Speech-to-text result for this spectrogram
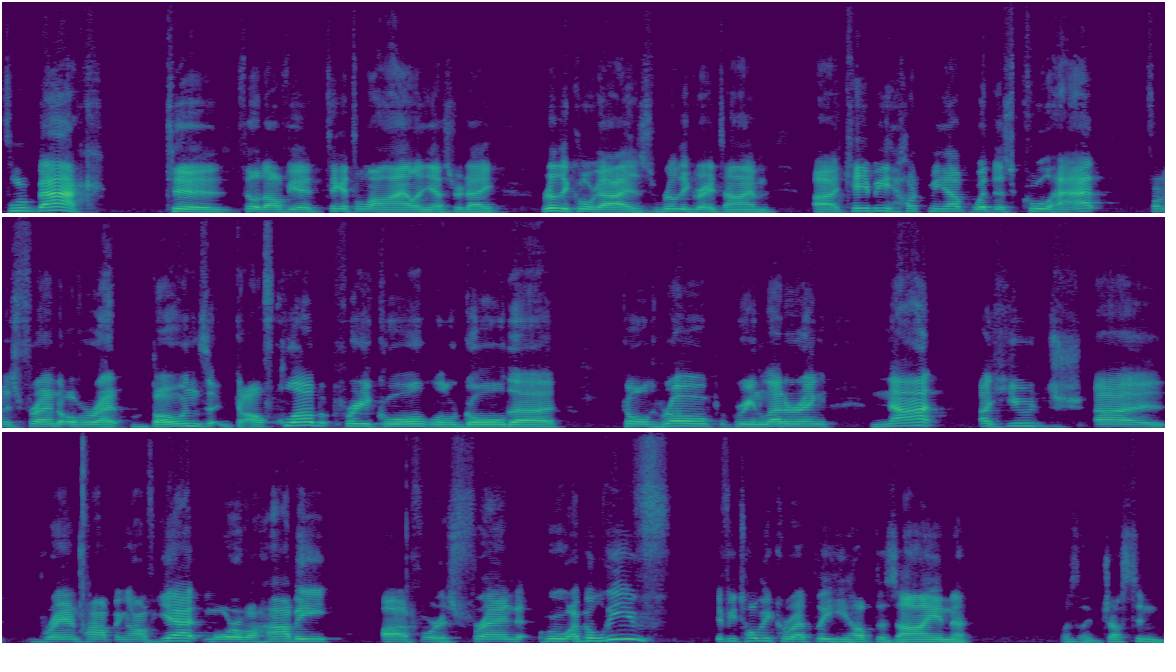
flew back to Philadelphia to get to Long Island yesterday. Really cool guys. Really great time. Uh, KB hooked me up with this cool hat from his friend over at Bones Golf Club. Pretty cool, little gold, uh, gold rope, green lettering. Not a huge uh, brand popping off yet. More of a hobby uh, for his friend, who I believe, if you told me correctly, he helped design was like Justin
